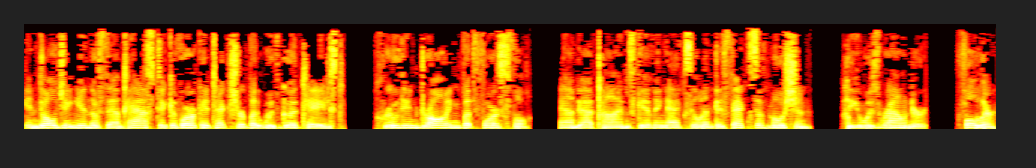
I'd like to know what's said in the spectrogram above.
indulging in the fantastic of architecture but with good taste, crude in drawing but forceful, and at times giving excellent effects of motion. He was rounder, fuller,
